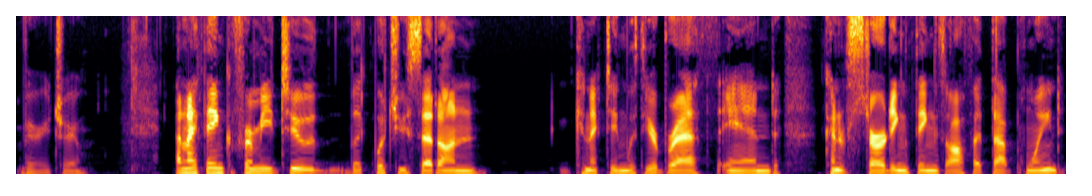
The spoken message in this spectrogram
Very true. And I think for me too, like what you said on connecting with your breath and kind of starting things off at that point,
